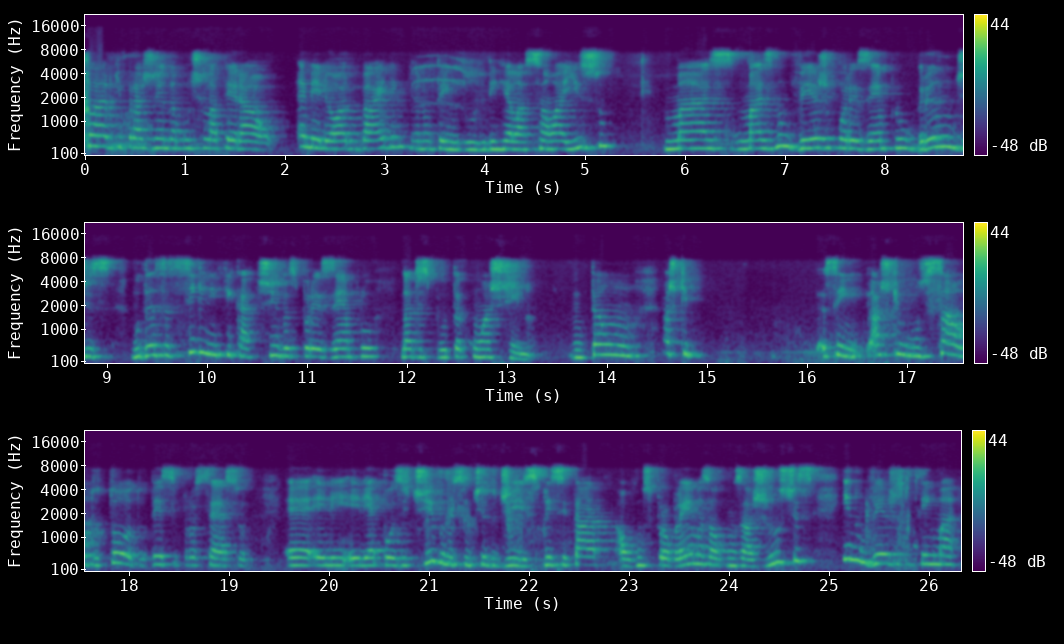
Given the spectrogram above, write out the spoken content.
Claro que para a agenda multilateral é melhor o Biden, eu não tenho dúvida em relação a isso, mas, mas não vejo, por exemplo, grandes mudanças significativas, por exemplo, na disputa com a China. Então, acho que assim, acho que o saldo todo desse processo é, ele, ele é positivo no sentido de explicitar alguns problemas, alguns ajustes, e não vejo que tem uma,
